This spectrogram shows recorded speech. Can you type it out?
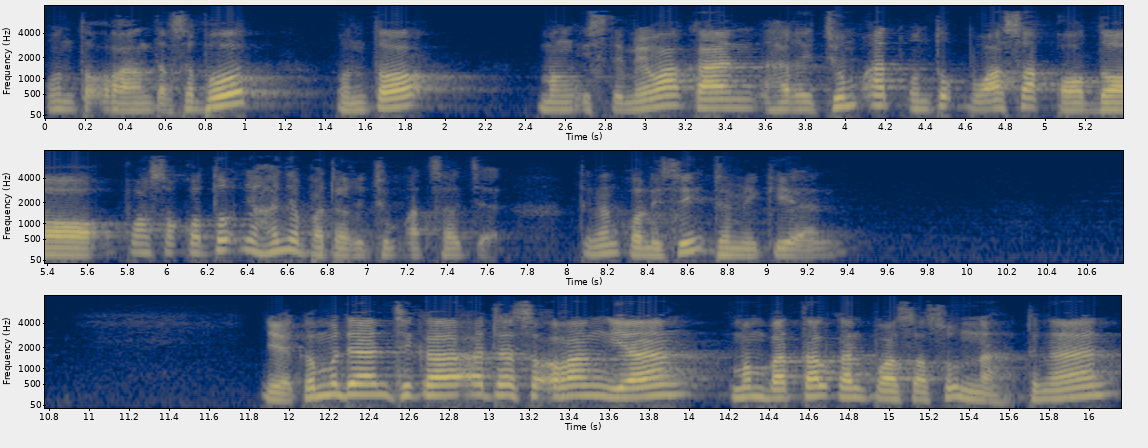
untuk orang tersebut untuk mengistimewakan hari Jumat untuk puasa kodok. Puasa kodoknya hanya pada hari Jumat saja. Dengan kondisi demikian. Ya, kemudian jika ada seorang yang membatalkan puasa sunnah dengan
